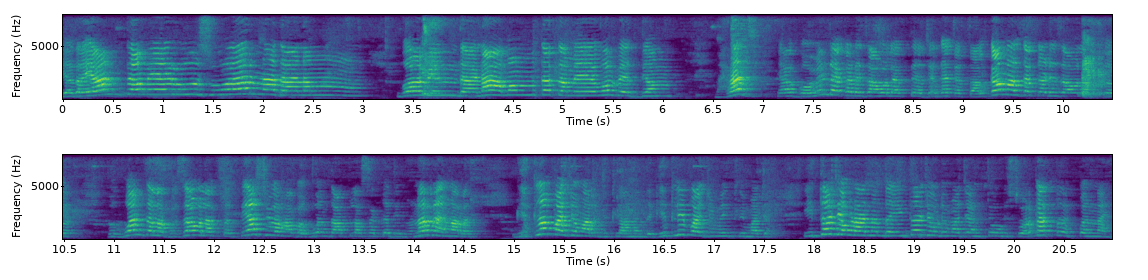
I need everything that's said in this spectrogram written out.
यदयंत मेरु सुवर्ण गोविंद नामम ततमेव वेद्यम महाराज या गोविंदाकडे जावं लागतं जगाच्या चालका मालकाकडे जावं लागतं भगवंताला भजावं लागतं त्याशिवाय हा भगवंत आपला असं कधी होणार नाही महाराज. घेतला पाहिजे महाराज इथला आनंद घेतली पाहिजे मी इथली मजा इथं जेवढा आनंद इथं जेवढी मजा आणि तेवढी स्वर्गात पण नाही.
